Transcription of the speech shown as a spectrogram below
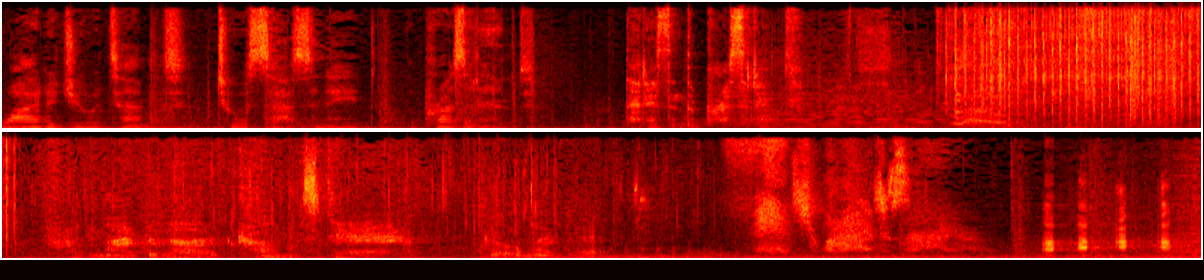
Why did you attempt to assassinate the president? That isn't the president. From my blood comes death. Go, my pet. Fetch what I desire.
